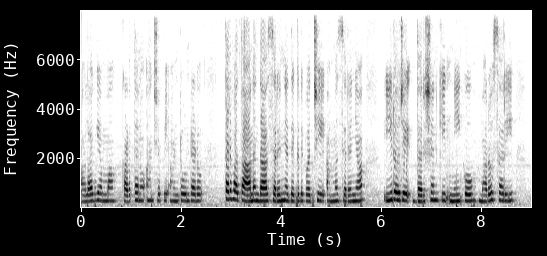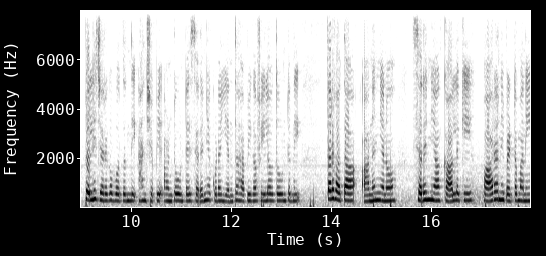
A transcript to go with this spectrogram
అలాగే అమ్మ కడతాను అని చెప్పి అంటూ ఉంటాడు. తర్వాత ఆనంద శరణ్య దగ్గరికి వచ్చి అమ్మ శరణ్య ఈరోజే దర్శన్కి నీకు మరోసారి పెళ్ళి జరగబోతుంది అని చెప్పి అంటూ ఉంటే శరణ్య కూడా ఎంతో హ్యాపీగా ఫీల్ అవుతూ ఉంటుంది. తర్వాత అనన్యను శరణ్య కాళ్ళకి పారాని పెట్టమని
